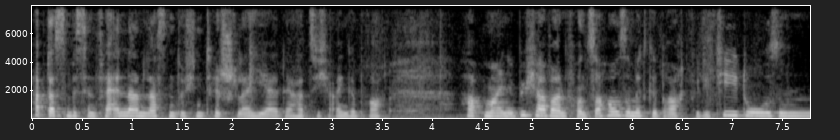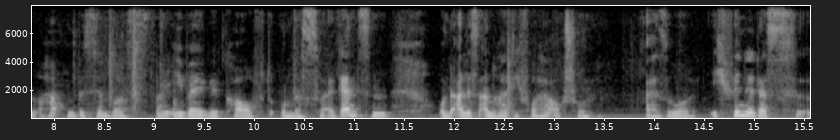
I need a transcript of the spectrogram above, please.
habe das ein bisschen verändern lassen durch einen Tischler hier, der hat sich eingebracht. Habe meine Bücherwand von zu Hause mitgebracht für die Teedosen, habe ein bisschen was bei eBay gekauft, um das zu ergänzen und alles andere hatte ich vorher auch schon. Also ich finde, dass äh,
